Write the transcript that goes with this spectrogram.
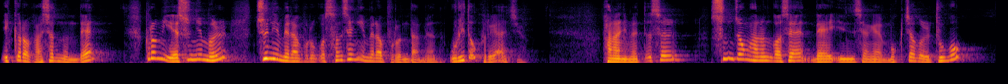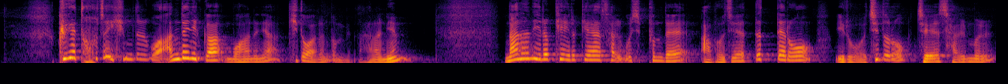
이끌어 가셨는데 그럼 예수님을 주님이라 부르고 선생님이라 부른다면 우리도 그래야죠. 하나님의 뜻을 순종하는 것에 내 인생의 목적을 두고 그게 도저히 힘들고 안 되니까 뭐 하느냐? 기도하는 겁니다. 하나님, 나는 이렇게 이렇게 살고 싶은데 아버지의 뜻대로 이루어지도록 제 삶을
